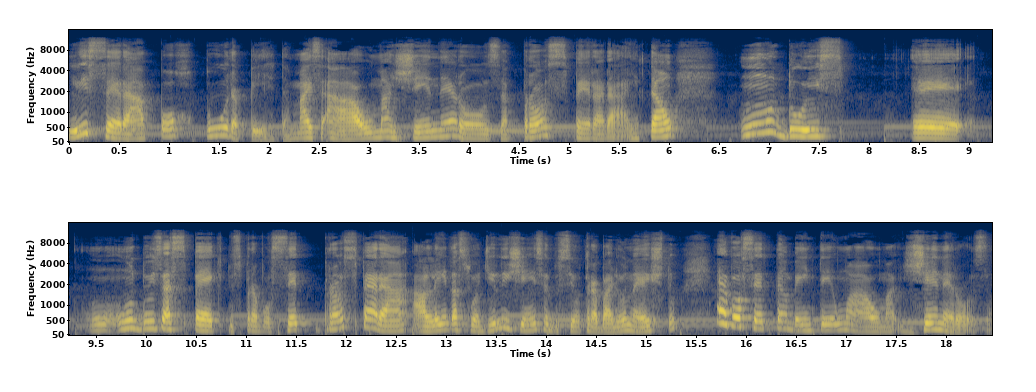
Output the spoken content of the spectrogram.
lhe será por pura perda, mas a alma generosa prosperará. Então, um dos é, um dos aspectos para você prosperar, além da sua diligência, do seu trabalho honesto, é você também ter uma alma generosa.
